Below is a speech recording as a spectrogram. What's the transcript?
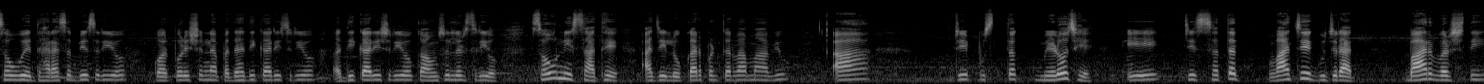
સૌએ ધારાસભ્યશ્રીઓ, કોર્પોરેશનના પદાધિકારીશ્રીઓ, અધિકારીશ્રીઓ, કાઉન્સિલરશ્રીઓ સૌની સાથે આજે લોકાર્પણ કરવામાં આવ્યું. આ જે પુસ્તક મેળો છે, એ જે સતત વાંચે ગુજરાત બાર વર્ષથી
